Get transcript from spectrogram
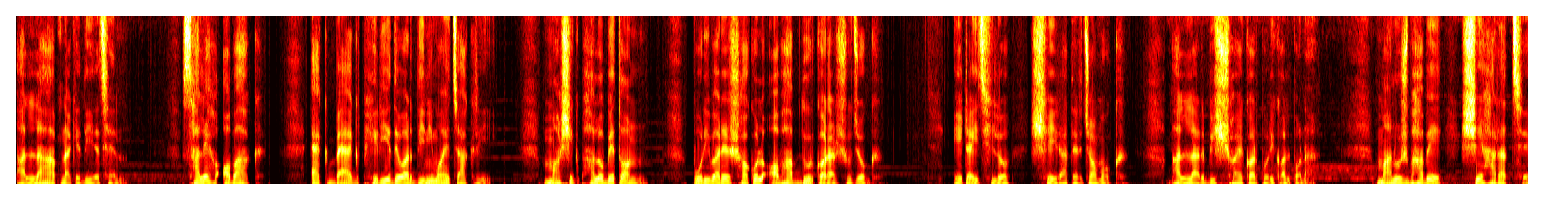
আল্লাহ আপনাকে দিয়েছেন। সালেহ অবাক, এক ব্যাগ ফেরিয়ে দেওয়ার বিনিময়ে চাকরি, মাসিক ভালো বেতন, পরিবারের সকল অভাব দূর করার সুযোগ। এটাই ছিল সেই রাতের চমক, আল্লাহর বিস্ময়কর পরিকল্পনা। মানুষ ভাবে সে হারাচ্ছে,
